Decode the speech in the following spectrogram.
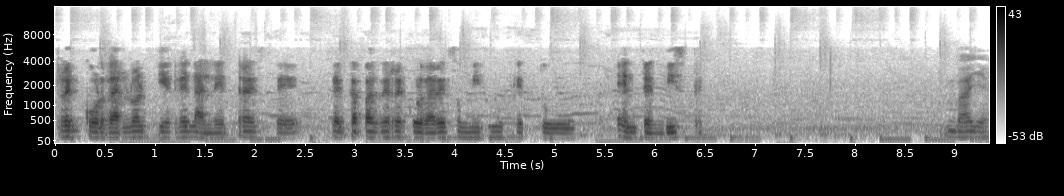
recordarlo al pie de la letra, este, ser capaz de recordar eso mismo que tú entendiste. Vaya,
